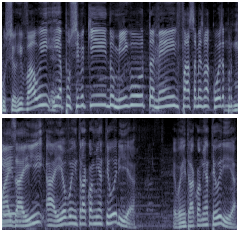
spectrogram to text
o seu rival e é. e é. possível que domingo também faça a mesma coisa porque Mas aí, aí eu vou entrar com a minha teoria. Eu vou entrar com a minha teoria.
